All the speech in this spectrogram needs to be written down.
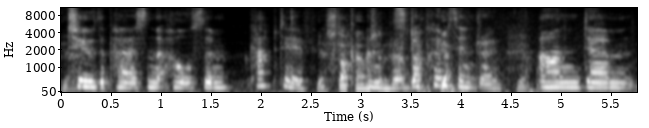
Yeah. to the person that holds them captive. yeah. Stockholm And syndrome. Stockholm Yeah. syndrome. Yeah. And um,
